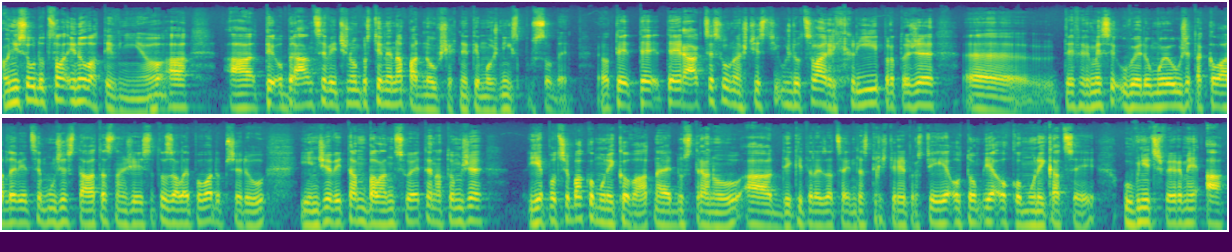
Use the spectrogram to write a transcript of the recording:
oni jsou docela inovativní jo? Hmm. A, a ty obránce většinou prostě nenapadnou všechny ty možné způsoby. Jo? Ty, ty, ty reakce jsou naštěstí už docela rychlé, protože eh, ty firmy si uvědomují, že takováhle věc se může stát a snaží se to zalepovat dopředu, jenže vy tam balancujete na tom, že je potřeba komunikovat na jednu stranu a digitalizace Industry 4 prostě je o tom, je o komunikaci uvnitř firmy a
